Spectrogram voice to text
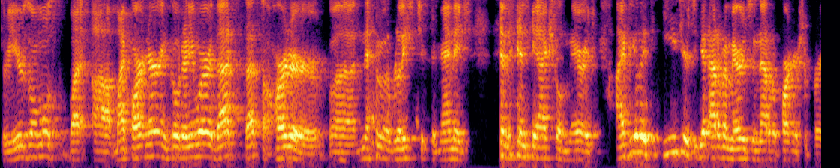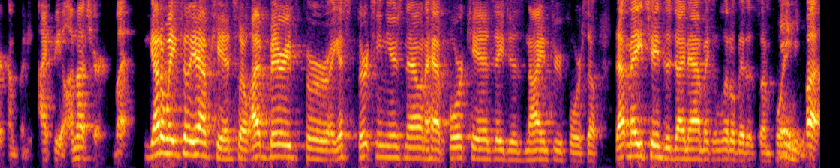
three years almost. But uh, my partner in Code Anywhere, that's that's a harder uh, relationship to manage than the actual marriage. I feel it's easier to get out of a marriage than out of a partnership for a company. I feel. I'm not sure, but You got to wait till you have kids. So I've married for I guess 13 years now, and I have four kids, ages nine through four. So that may change the dynamic a little bit at some point. Maybe, but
